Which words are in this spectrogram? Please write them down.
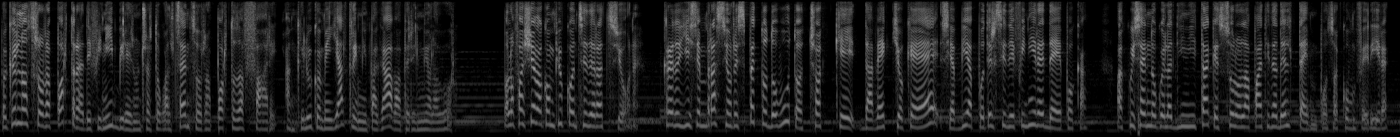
poiché il nostro rapporto era definibile in un certo qual senso un rapporto d'affari, anche lui come gli altri mi pagava per il mio lavoro. Ma lo faceva con più considerazione. Credo gli sembrasse un rispetto dovuto a ciò che, da vecchio che è, si avvia a potersi definire d'epoca, acquisendo quella dignità che solo la patina del tempo sa conferire.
